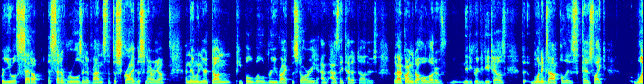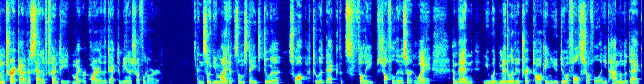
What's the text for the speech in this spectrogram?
where you will set up a set of rules in advance that describe a scenario, and then when you're done, people will rewrite the story and as they tell it to others. Without going into a whole lot of nitty gritty details, the, one example is there's like one trick out of a set of 20 might require the deck to be in a shuffled order. And so you might at some stage do a swap to a deck that's fully shuffled in a certain way. And then you would, middle of your trick talking, you'd do a false shuffle and you'd hand them the deck.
